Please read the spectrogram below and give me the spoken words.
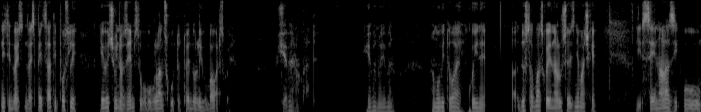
niti 25 sati poslije je već u inozemstvu u Landshutu, to je doli u Bavarskoj. Jebeno, brate. Jebeno, jebeno. Amo vidjeti ovaj koji ide, dosta vas koji je naručio iz Njemačke se nalazi u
